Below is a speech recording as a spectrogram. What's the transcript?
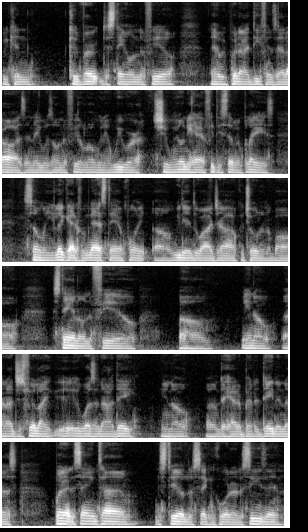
we can convert to stay on the field, and we put our defense at odds, and they was on the field longer than we were. Shoot, we only had 57 plays. So when you look at it from that standpoint, um, we didn't do our job controlling the ball, staying on the field, um, you know. And I just feel like it, it wasn't our day, you know. Um, they had a better day than us, but at the same time, it's still the second quarter of the season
